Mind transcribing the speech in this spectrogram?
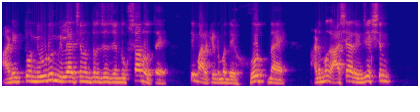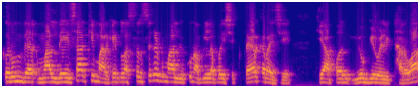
आणि तो निवडून नेल्याच्या नंतर जे जे नुकसान होत आहे ते मार्केटमध्ये होत नाही. आणि मग अशा रिजेक्शन करून द्या माल द्यायचा की मार्केटला सरसकट माल विकून आपल्याला पैसे तयार करायचे हे आपण योग्य वेळी ठरवा.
